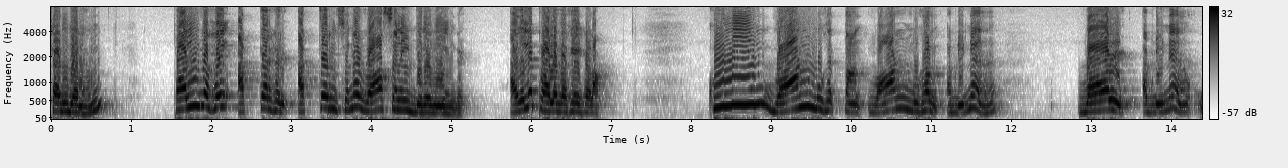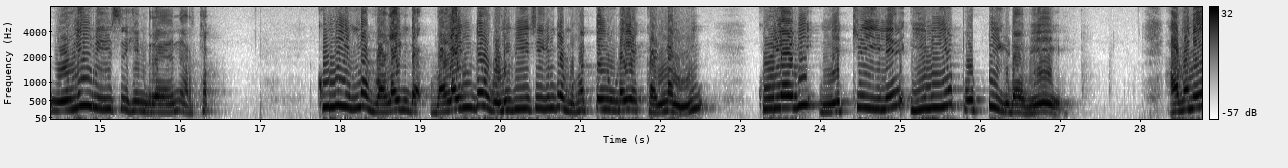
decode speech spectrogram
சந்தனம் பல்வகை அத்தர்கள் அத்தர்னு சொன்ன வாசனை திரவியங்கள். அதில் பல வகைகளாம். குனியும் வான்முகத்தான் வான்முகம் அப்படின்னா வாள் அப்படின்னா ஒளி வீசுகின்றன்னு அர்த்தம். குனியும்னா வளைந்த வளைந்த ஒளி வீசுகின்ற முகத்தை உடைய கண்ணன் குலவி நெற்றியிலே இனிய பொட்டு இடவே அவனே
